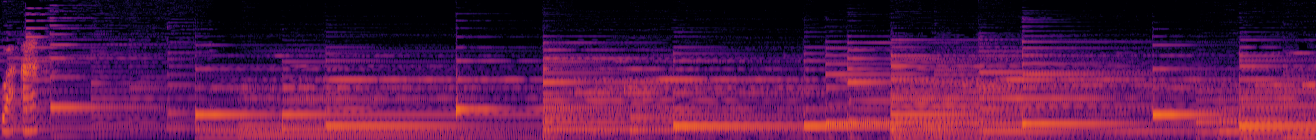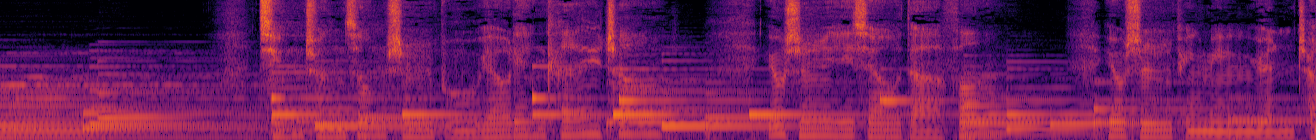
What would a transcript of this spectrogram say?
晚安。青春总是不要脸开场，有时贻笑大方，有时拼命圆场，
